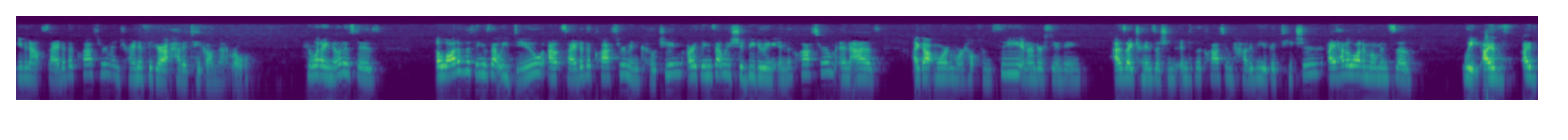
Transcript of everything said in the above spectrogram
even outside of the classroom and trying to figure out how to take on that role. And what I noticed is a lot of the things that we do outside of the classroom in coaching are things that we should be doing in the classroom. And as I got more and more help from CIDI and understanding as I transitioned into the classroom how to be a good teacher, I had a lot of moments of, wait, I've, I've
